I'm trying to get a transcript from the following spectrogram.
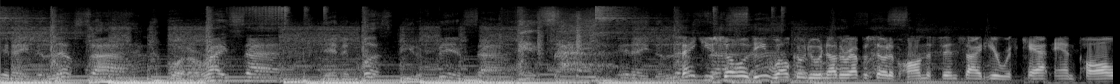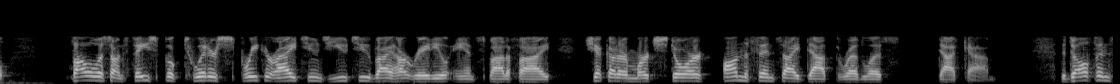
It ain't the left side or the right side, and it must be the fin side. It ain't the left Thank you. Solo D. Welcome to another episode of On the Fin Side here with Kat and Paul. Follow us on Facebook, Twitter, Spreaker, iTunes, YouTube, iHeartRadio, and Spotify. Check out our merch store on thefinside.threadless.com. The Dolphins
